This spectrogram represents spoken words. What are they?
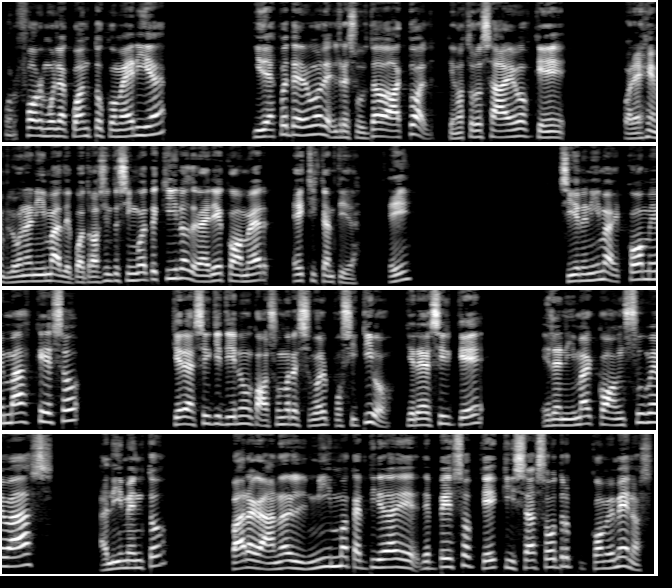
por fórmula, cuánto comería y después tenemos el resultado actual, que nosotros sabemos que, por ejemplo, un animal de 450 kilos debería comer X cantidad. ¿sí? Si el animal come más que eso, quiere decir que tiene un consumo residual positivo. Quiere decir que el animal consume más alimento para ganar la misma cantidad de, peso que quizás otro come menos.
